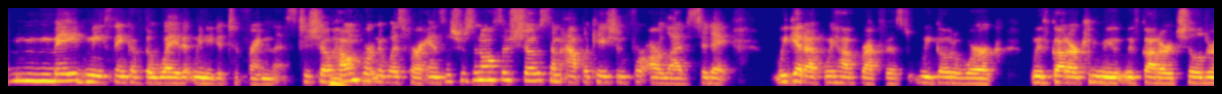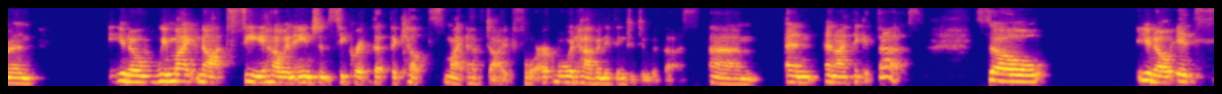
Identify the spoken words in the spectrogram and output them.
made me think of the way that we needed to frame this to show how mm-hmm. important it was for our ancestors and also show some application for our lives today. We get up, we have breakfast, we go to work, we've got our commute, we've got our children. You know, we might not see how an ancient secret that the Celts might have died for would have anything to do with us. Um, and and I think it does. So, you know, it's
